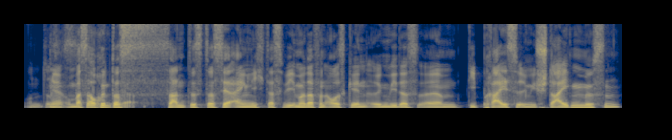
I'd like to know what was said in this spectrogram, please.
Und, ja, und was auch interessant ja. ist, dass ja eigentlich, dass wir immer davon ausgehen, irgendwie, dass ähm, die Preise irgendwie steigen müssen.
